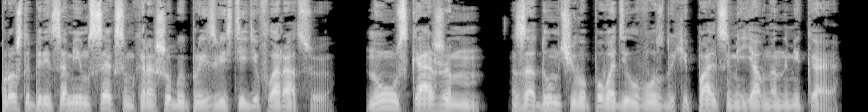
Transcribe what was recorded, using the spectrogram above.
Просто перед самим сексом хорошо бы произвести дефлорацию. Ну, скажем, задумчиво поводил в воздухе пальцами, явно намекая.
